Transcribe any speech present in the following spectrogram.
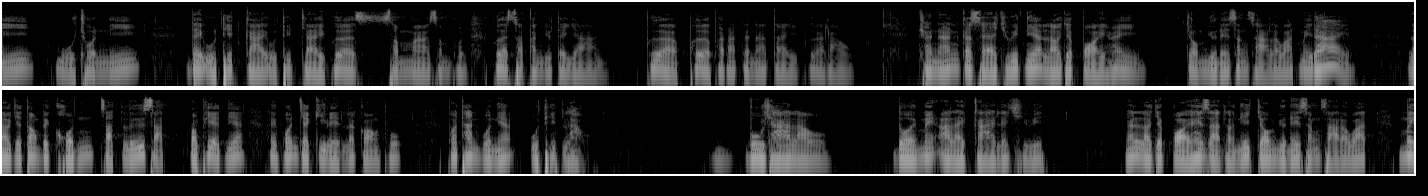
นี้หมู่ชนนี้ได้อุทิศกายอุทิศใจเพื่อสัมมาสัมพุทธเพื่อสัพพัญญุตยานเพื่อเพื่อพระรัตนตรัยเพื่อเรา ฉะนั้นกระแสชีวิตเนี้ยเราจะปล่อยให้จมอยู่ในสังสารวัฏไม่ได้ เราจะต้องไปขนสัตว์หรือสัตว์ประเภทนี้ให้พ้นจากกิเลสและกองทุกข์เพราะท่านบนนี้อุทิศเรา บูชาเรา โดยไม่อะไรกายและชีวิต นั้นเราจะปล่อยให้สัตว์เหล่านี้จมอยู่ในสังสารวัฏไม่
